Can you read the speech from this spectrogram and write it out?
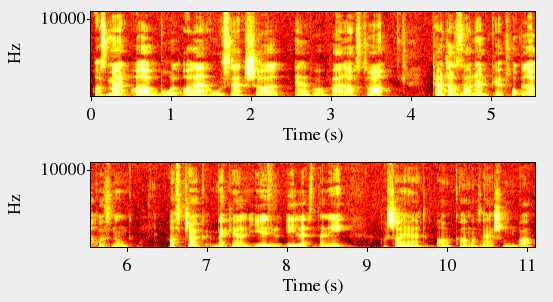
az már alapból aláhúzással el van választva, tehát azzal nem kell foglalkoznunk, azt csak be kell illeszteni a saját alkalmazásunkba.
